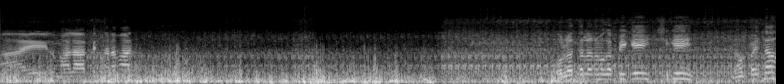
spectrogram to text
Ay lumalapit na naman. Ulat tala na mga piki. Sige. Napait na.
